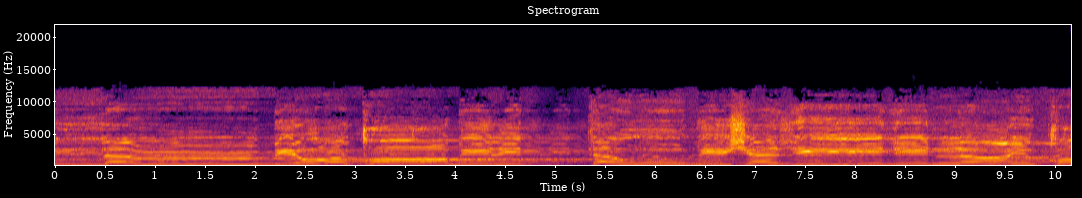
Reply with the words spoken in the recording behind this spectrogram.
الذنب وقابل التوب شديد العقاب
